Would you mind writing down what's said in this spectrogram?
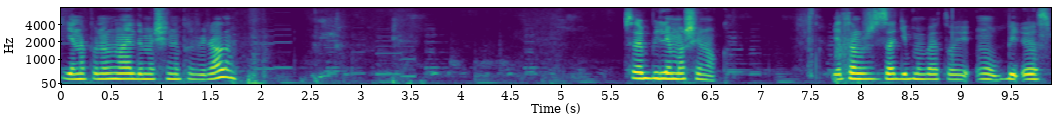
я напевно знаю, де ми ще не перевіряли. Це біля машинок. Я там ж ззаді БМВ той, ну, бі, е, з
